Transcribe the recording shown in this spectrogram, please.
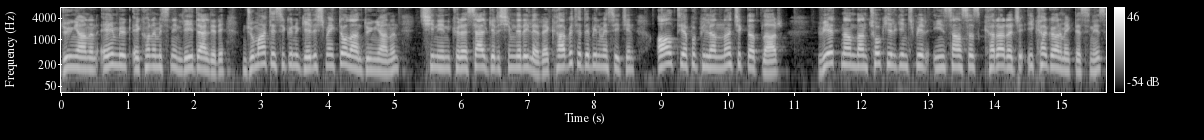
Dünyanın en büyük ekonomisinin liderleri cumartesi günü gelişmekte olan dünyanın Çin'in küresel girişimleriyle rekabet edebilmesi için altyapı planını açıkladılar. Vietnam'dan çok ilginç bir insansız kara aracı İKA görmektesiniz.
